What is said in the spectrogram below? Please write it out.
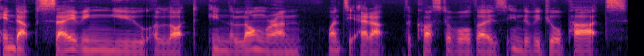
end up saving you a lot in the long run once you add up the cost of all those individual parts,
